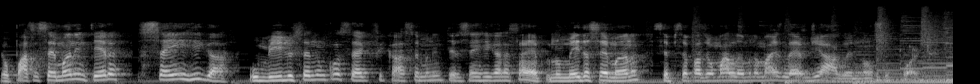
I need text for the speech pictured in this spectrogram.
Eu passo a semana inteira sem irrigar. O milho você não consegue ficar a semana inteira sem irrigar nessa época. No meio da semana você precisa fazer uma lâmina mais leve de água, ele não suporta.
